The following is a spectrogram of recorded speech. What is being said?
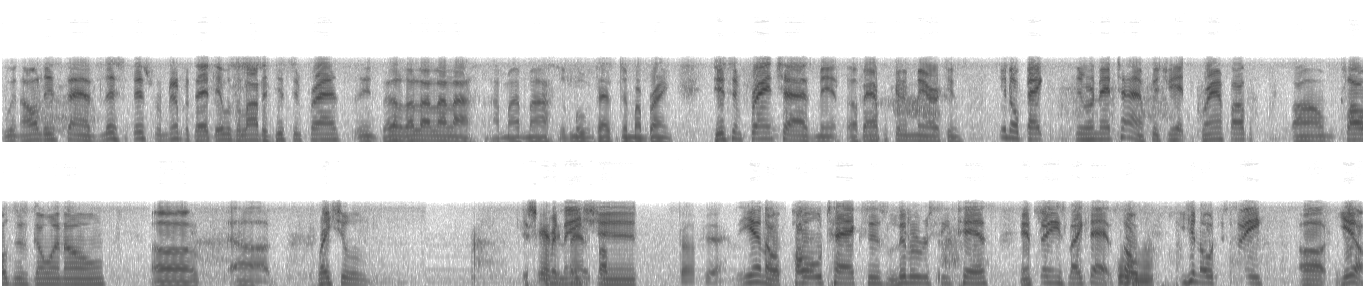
when all this time, let's let's remember that there was a lot of disenfranchisement. and Blah, blah, blah, blah, blah. My mouth is moving faster than my brain. Disenfranchisement of African Americans. You know, back during that time, because you had the grandfather um, clauses going on, uh, uh, racial discrimination Stuff, yeah. you know, poll taxes, literacy tests, and things like that. So, Mhm. you know, to say, uh, yeah,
